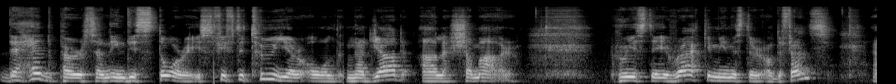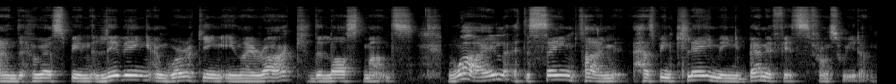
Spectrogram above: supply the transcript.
The head person in this story is 52 year old Najah al Shammar, who is the Iraqi Minister of Defense and who has been living and working in Iraq the last months, while at the same time has been claiming benefits from Sweden.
